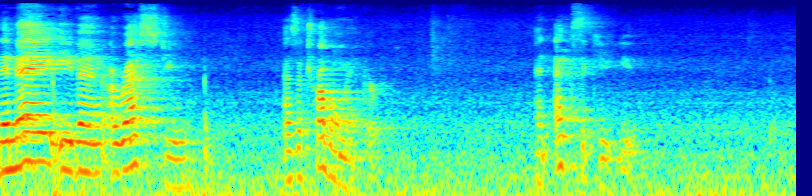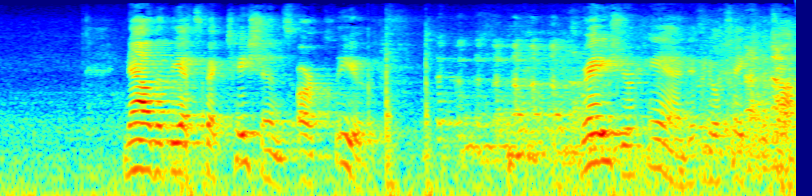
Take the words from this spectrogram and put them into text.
They may even arrest you as a troublemaker and execute you. Now that the expectations are clear, raise your hand if you'll take the job.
